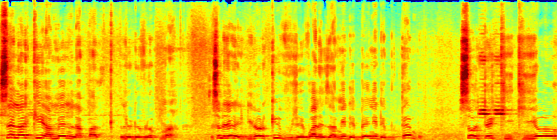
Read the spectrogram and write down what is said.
ceux-là qui amènent la, le développement. Ce sont les gens du Nord Kivu. Je vois les amis de Beni, de Boutembo. sont eux qui, qui ont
